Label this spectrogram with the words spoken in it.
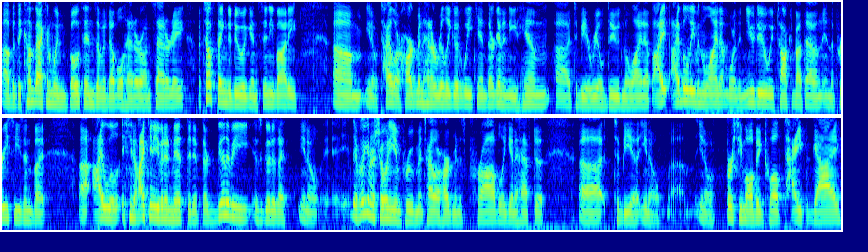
Uh, but they come back and win both ends of a doubleheader on Saturday. A tough thing to do against anybody. Um, you know, Tyler Hardman had a really good weekend. They're going to need him uh, to be a real dude in the lineup. I, I believe in the lineup more than you do. We've talked about that on, in the preseason, but uh, I will, you know, I can even admit that if they're going to be as good as I, you know, if they're going to show any improvement, Tyler Hardman is probably going to have to uh, to be a, you know, um, you know, first team All Big 12 type guy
